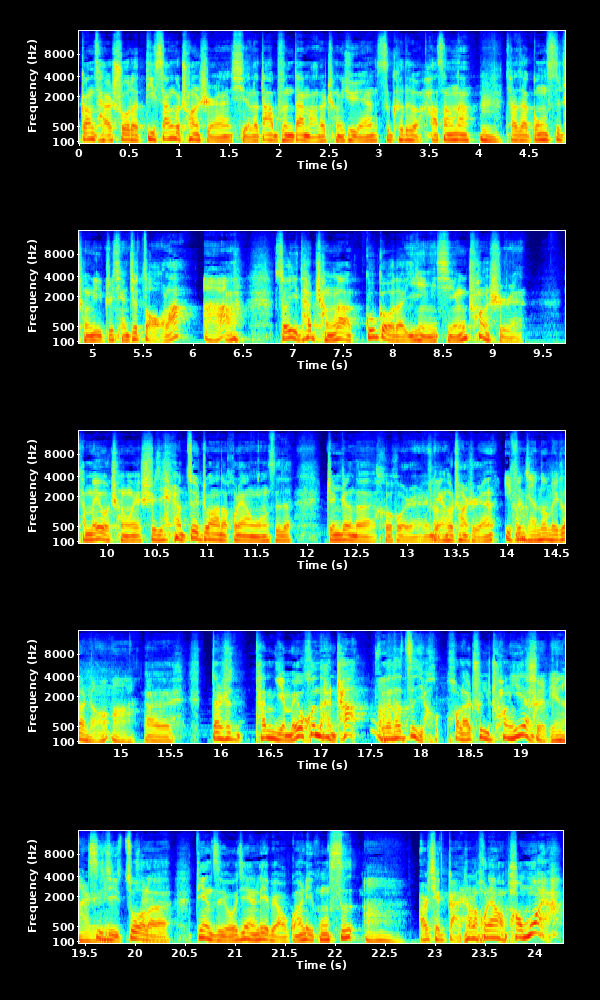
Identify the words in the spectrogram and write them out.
刚才说的第三个创始人，写了大部分代码的程序员斯科特·哈桑呢，嗯，他在公司成立之前就走了啊所以他成了 Google 的隐形创始人。他没有成为世界上最重要的互联网公司的真正的合伙人、联合创始人，一分钱都没赚着啊！呃，但是他们也没有混得很差，因为他自己后后来出去创业了，水平还是自己做了电子邮件列表管理公司，啊，而且赶上了互联网泡沫呀。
